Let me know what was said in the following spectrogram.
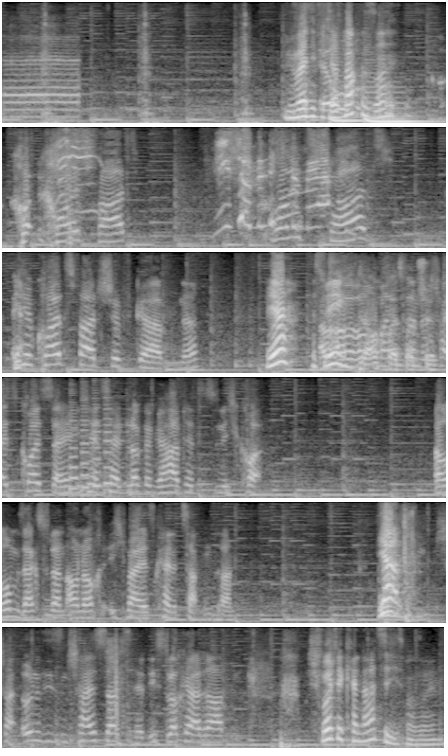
äh, Ich weiß nicht, wie ich das machen soll. Kre Kreuzfahrt. Wie soll man das bemerken? Kreuzfahrt. Ich hab Kreuzfahrtschiff gehabt, ne? Ja, Aber, deswegen. aber Ja, warum auch meinst du Kreuzfahrtschiff. scheiß Kreuz da hin? Ich hätte es halt locker gehabt, hättest du nicht Kreuz. Warum sagst du dann auch noch, ich war jetzt keine Zacken dran? Ja, Ohne diesen, Scheißsatz hätte ich es locker erraten. ich wollte kein Nazi diesmal sein.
